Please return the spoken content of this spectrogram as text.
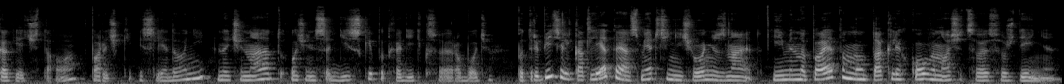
как я читала в парочке исследований, начинают очень садистски подходить к своей работе. Потребитель котлеты о смерти ничего не знает. И именно поэтому так легко выносит свое суждение.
